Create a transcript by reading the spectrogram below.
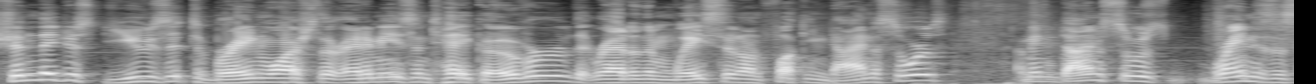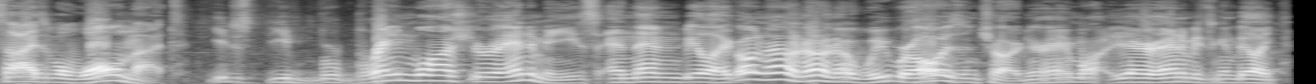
shouldn't they just use it to brainwash their enemies and take over that rather than waste it on fucking dinosaurs? I mean, a dinosaur's brain is the size of a walnut. You just you brainwash your enemies and then be like, "Oh no, no, no, we were always in charge." Your, enemy's gonna be like,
